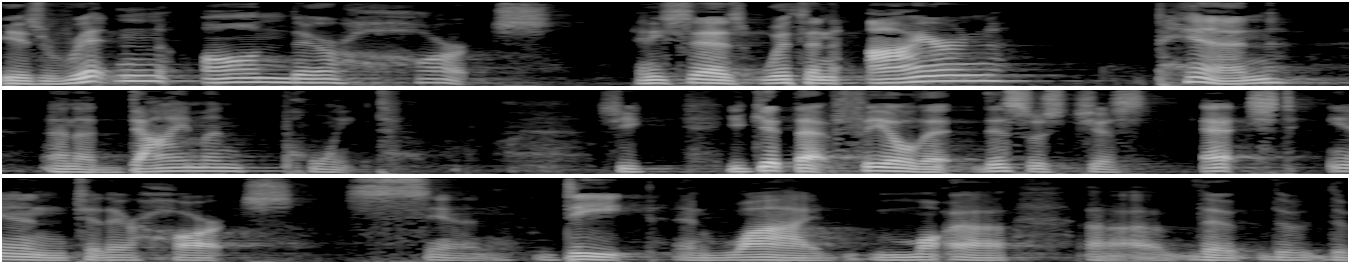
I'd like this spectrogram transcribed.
is written on their hearts." And he says, "with an iron pen and a diamond point." So you, you get that feel that this was just etched into their hearts sin, deep and wide, uh, uh, the, the, the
